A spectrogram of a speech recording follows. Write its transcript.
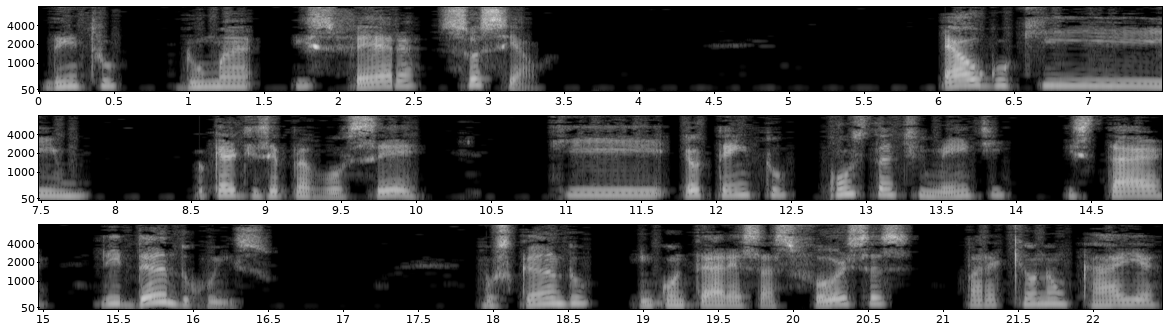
dentro de uma esfera social é algo que eu quero dizer para você que eu tento constantemente estar lidando com isso, buscando encontrar essas forças para que eu não caia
